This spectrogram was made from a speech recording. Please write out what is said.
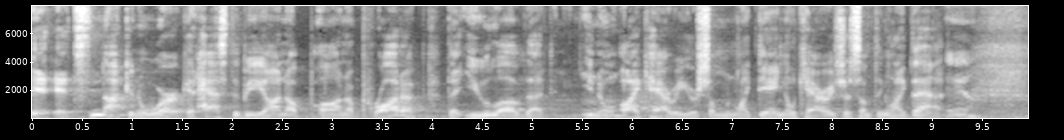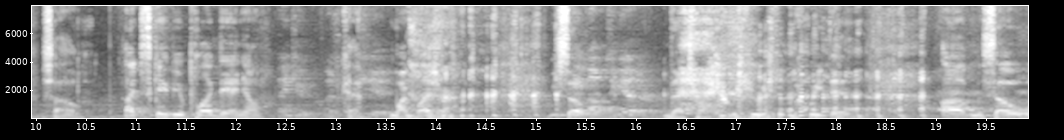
it, it's not going to work. It has to be on a on a product that you love, that you know mm-hmm. I carry, or someone like Daniel carries, or something like that. Yeah. So, I just gave you a plug, Daniel. Thank you. okay, my pleasure. We so, came up together. That's right. we, we did. Um, so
